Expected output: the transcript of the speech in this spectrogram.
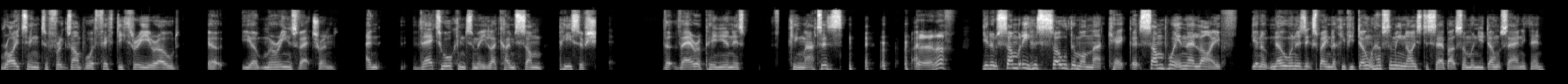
writing to, for example, a 53 year old uh, you know, Marines veteran, and they're talking to me like I'm some piece of shit that their opinion is fucking matters. Fair enough. you know, somebody has sold them on that kick at some point in their life. You know, no one has explained, look, if you don't have something nice to say about someone, you don't say anything.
